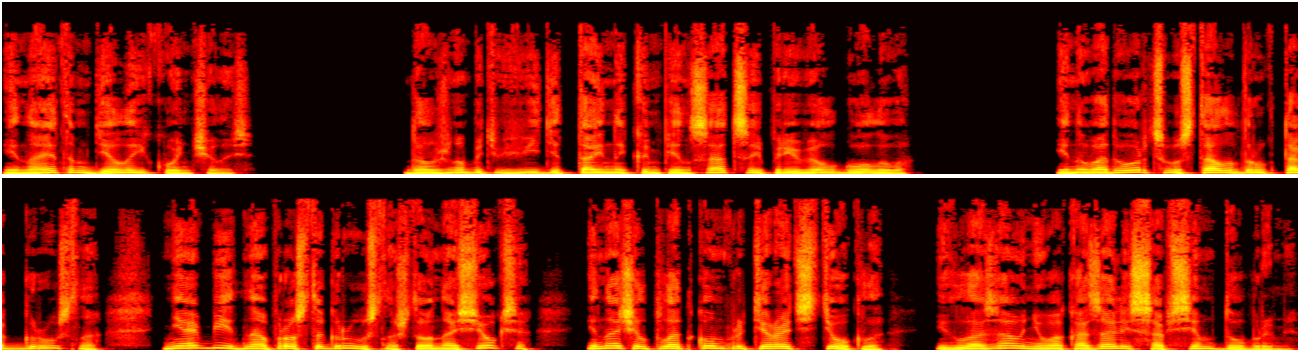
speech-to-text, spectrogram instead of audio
И на этом дело и кончилось. Должно быть, в виде тайной компенсации привел голову. И Новодворцеву стало вдруг так грустно, не обидно, а просто грустно, что он осекся и начал платком протирать стекла, и глаза у него оказались совсем добрыми.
